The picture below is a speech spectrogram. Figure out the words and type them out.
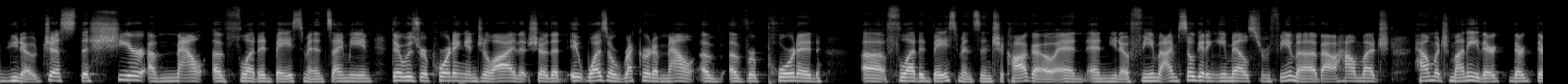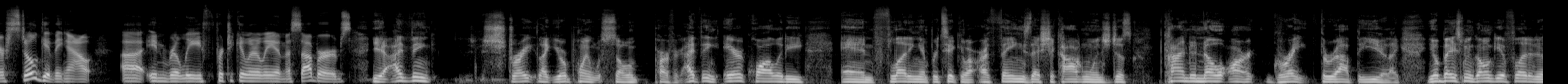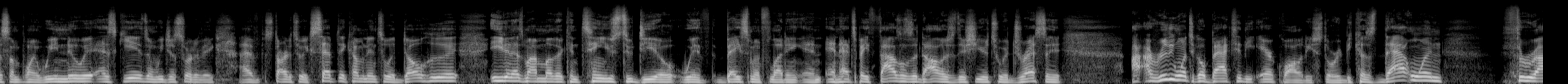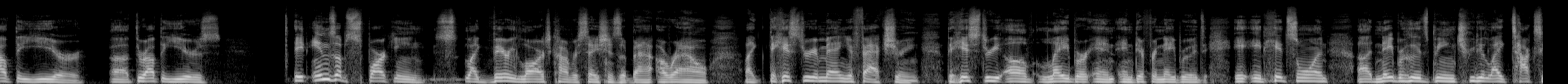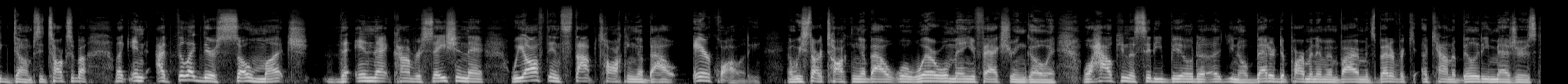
you know, just the sheer amount of flooded basements. I mean, there was reporting in July that showed that it was a record amount of of reported uh, flooded basements in Chicago, and and you know FEMA. I'm still getting emails from FEMA about how much how much money they're they're they're still giving out uh, in relief, particularly in the suburbs. Yeah, I think straight like your point was so perfect. I think air quality and flooding in particular are things that Chicagoans just kind of know aren't great throughout the year. Like your basement gonna get flooded at some point. We knew it as kids, and we just sort of I've started to accept it coming into adulthood. Even as my mother continues to deal with basement flooding and and had to pay thousands of dollars this year to address it. I, I really want to go back to the air quality story because that one throughout the year, uh, throughout the years it ends up sparking like very large conversations about around like the history of manufacturing, the history of labor in, in different neighborhoods. It, it hits on uh, neighborhoods being treated like toxic dumps. It talks about like, and I feel like there's so much that in that conversation that we often stop talking about air quality and we start talking about well where will manufacturing go? And well how can the city build a you know better department of environments better accountability measures?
